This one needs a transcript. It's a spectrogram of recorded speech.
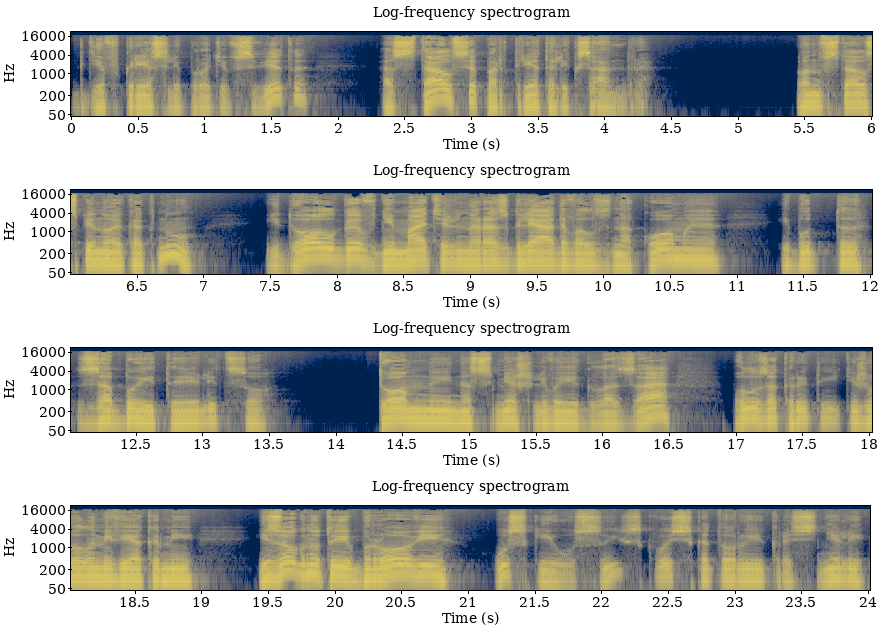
где в кресле против света — остался портрет Александра. Он встал спиной к окну и долго внимательно разглядывал знакомое и будто забытое лицо. Томные насмешливые глаза, полузакрытые тяжелыми веками, изогнутые брови, узкие усы, сквозь которые краснели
